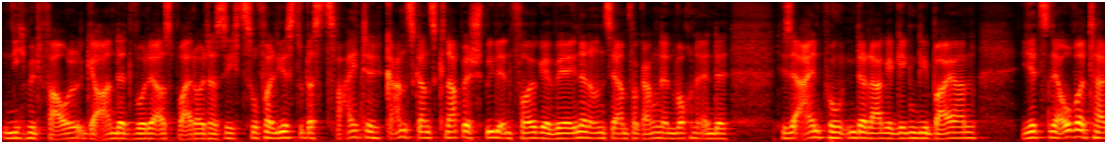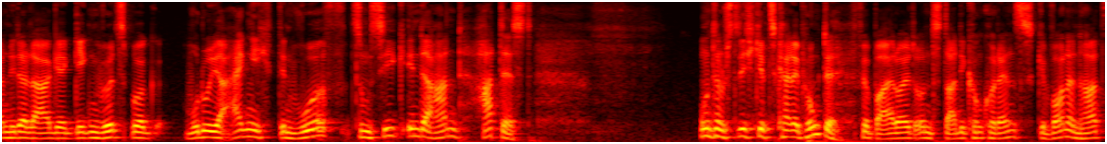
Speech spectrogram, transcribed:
nicht mit Foul geahndet wurde aus Bayreuther Sicht. So verlierst du das zweite ganz, ganz knappe Spiel in Folge. Wir erinnern uns ja am vergangenen Wochenende diese Ein-Punkt-Niederlage gegen die Bayern. Jetzt eine Overtime-Niederlage gegen Würzburg, wo du ja eigentlich den Wurf zum Sieg in der Hand hattest. Unterm Strich gibt's keine Punkte für Bayreuth und da die Konkurrenz gewonnen hat,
